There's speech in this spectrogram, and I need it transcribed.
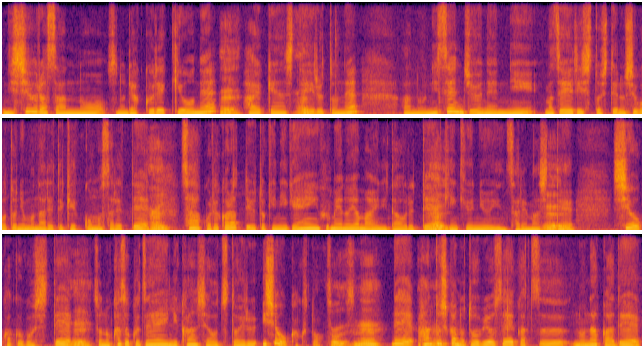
西浦さんのその略歴をね、ええ。拝見しているとね、あの2010年に、まあ、税理士としての仕事にも慣れて結婚もされて、はい。さあこれからっていう時に原因不明の病に倒れてはい。緊急入院されまして、ええ。死を覚悟して、ええ。その家族全員に感謝を伝える遺書を書くと。そうですね。で半年間の闘病生活の中で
